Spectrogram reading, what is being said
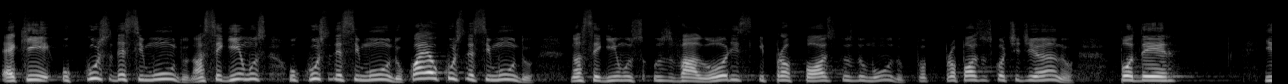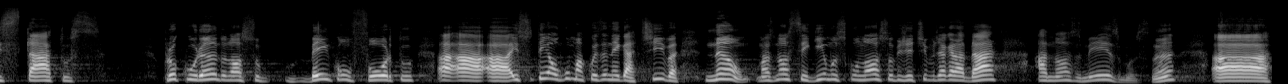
é que o curso desse mundo, nós seguimos o curso desse mundo. Qual é o curso desse mundo? Nós seguimos os valores e propósitos do mundo, propósitos cotidianos, poder, status, procurando nosso bem conforto. Isso tem alguma coisa negativa? Não, mas nós seguimos com o nosso objetivo de agradar a nós mesmos. Né? Ah,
